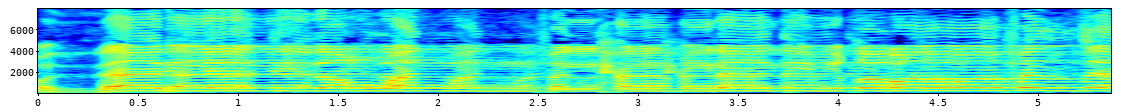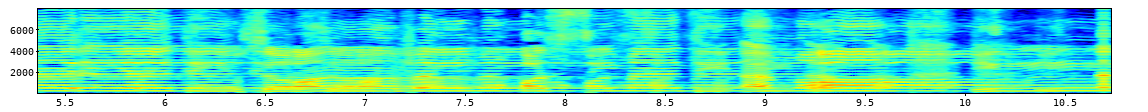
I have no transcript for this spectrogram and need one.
والذاريات ذروا فالحاملات مقرا فالجاريات يسرا فالمقسمات أمرا. إن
